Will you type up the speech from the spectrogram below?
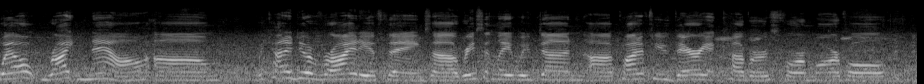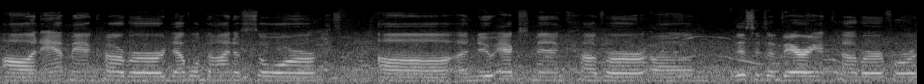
Well, right now, um, we kind of do a variety of things. Uh, recently, we've done uh, quite a few variant covers for Marvel, uh, an Ant-Man cover, Devil Dinosaur, uh, a new X-Men cover. Um, this is a variant cover for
